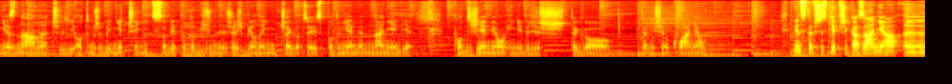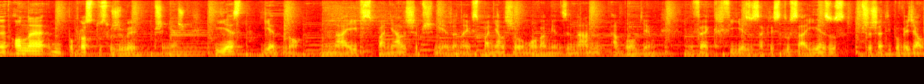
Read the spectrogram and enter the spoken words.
nieznane, czyli o tym, żeby nie czynić sobie podobizny rzeźbionej niczego, co jest pod niebem, na niebie, pod ziemią i nie będziesz tego, temu się kłaniał. Więc te wszystkie przykazania, e, one po prostu służyły przymierzu. Jest jedno najwspanialsze przymierze, najwspanialsza umowa między nami a Bogiem we krwi Jezusa Chrystusa. Jezus przyszedł i powiedział:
